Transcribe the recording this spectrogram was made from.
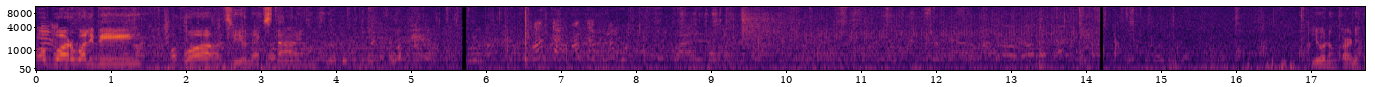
Au revoir Walibi. Au revoir. See you next time. Yun ang car nito.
